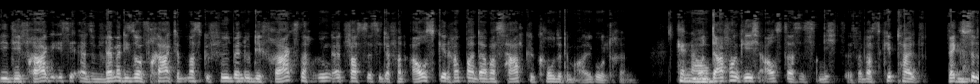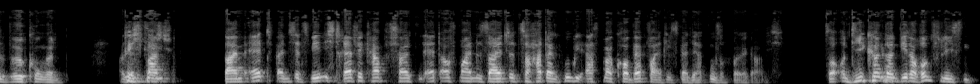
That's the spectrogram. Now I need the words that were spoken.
die, die Frage ist, also wenn man die so fragt, hat man das Gefühl, wenn du die fragst nach irgendetwas, dass sie davon ausgehen, hat man da was hart gecodet im Algo drin. Genau. Und davon gehe ich aus, dass es nichts ist. Aber es gibt halt Wechselwirkungen. Also Richtig beim Ad, wenn ich jetzt wenig Traffic habe, schalte ein Ad auf meine Seite, so hat dann Google erstmal Core Web Vitals, weil die hatten sie vorher gar nicht. So, und die können ja. dann wieder rückfließen.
